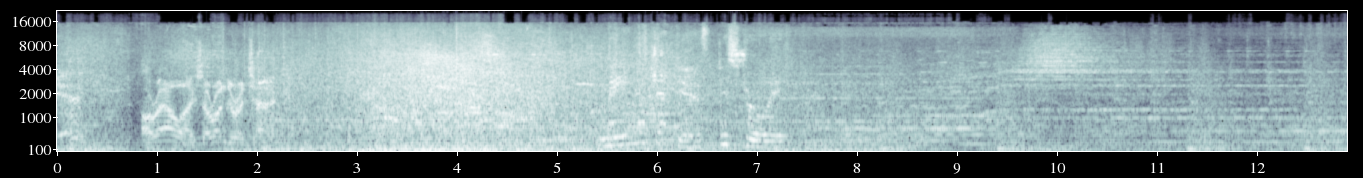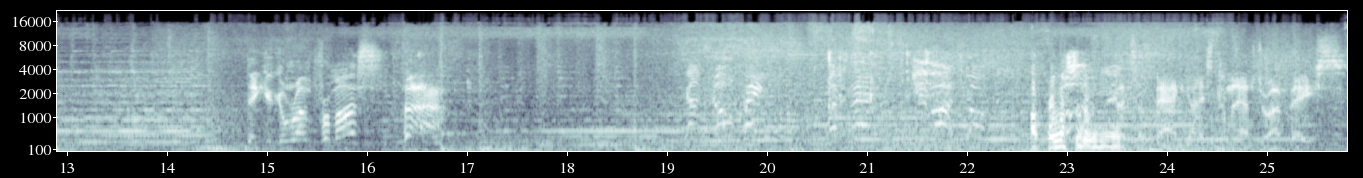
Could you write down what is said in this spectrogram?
Yeah? Our allies are under attack. Main objective destroyed. From us? Ha! Got no faith. What's that? Give us your. 아, 보너스도 있네. That's the bad guys coming after our base.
